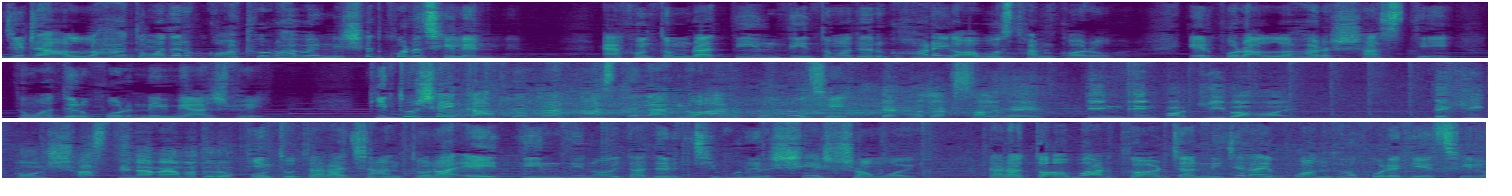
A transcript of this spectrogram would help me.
যেটা আল্লাহ তোমাদের কঠোরভাবে নিষেধ করেছিলেন। এখন তোমরা তিন দিন তোমাদের ঘরেই অবস্থান করো। এরপর আল্লাহর শাস্তি তোমাদের উপর নেমে আসবে। কিন্তু সেই কাফেররা হাসতে লাগল আর বলল যে, দেখা যাক সালহে, তিন দিন পর কি বা হয়। দেখি কোন শাস্তি নামে আমাদের ওপর। কিন্তু তারা জানতো না এই তিন দিনই তাদের জীবনের শেষ সময়। তারা তবার দরজা নিজেরাই বন্ধ করে দিয়েছিল।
